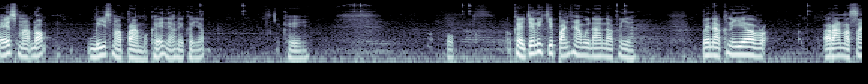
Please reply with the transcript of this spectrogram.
A ស្មើ10 B ស្មើ5 okay អ្នកនេះឃើញអត់ okay okay អញ្ចឹងនេះជាបញ្ហាមួយដែរអ្នកគ្នាពេលអ្នកគ្នា run ម៉ាសា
